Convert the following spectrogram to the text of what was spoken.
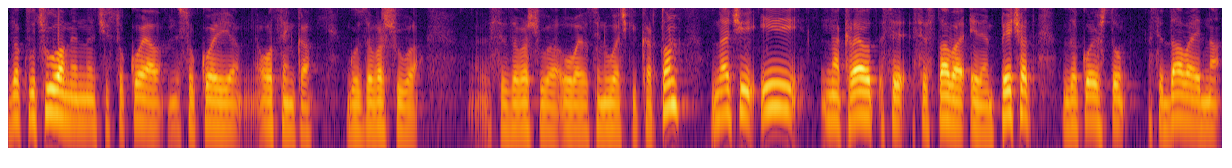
заклучуваме значи, со која, со која оценка го завршува се завршува овај оценувачки картон, значи и на крајот се, се става еден печат за кој што се дава една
